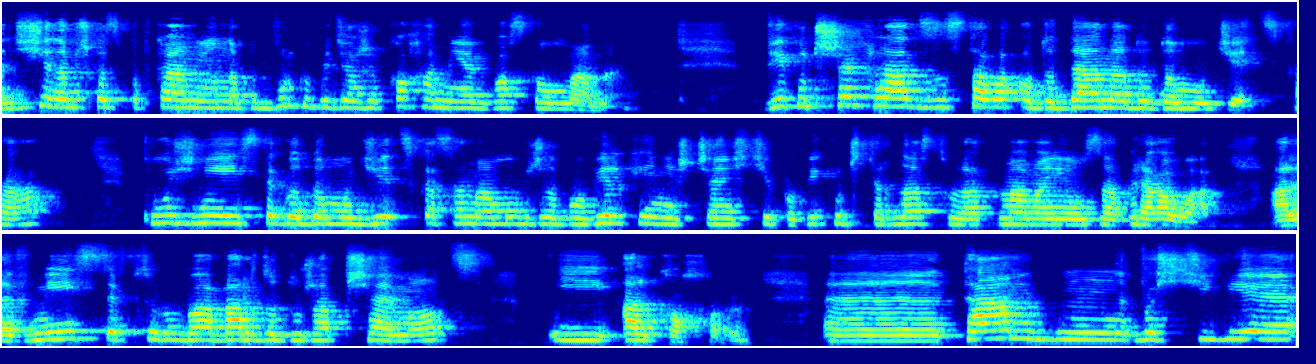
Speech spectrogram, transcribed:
A dzisiaj na przykład spotkałam ją na podwórku, powiedziała, że kocha mnie jak własną mamę. W wieku trzech lat została oddana do domu dziecka. Później z tego domu dziecka sama mówi, że było wielkie nieszczęście. Po wieku 14 lat mama ją zabrała, ale w miejsce, w którym była bardzo duża przemoc i alkohol. E, Tam mm, właściwie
